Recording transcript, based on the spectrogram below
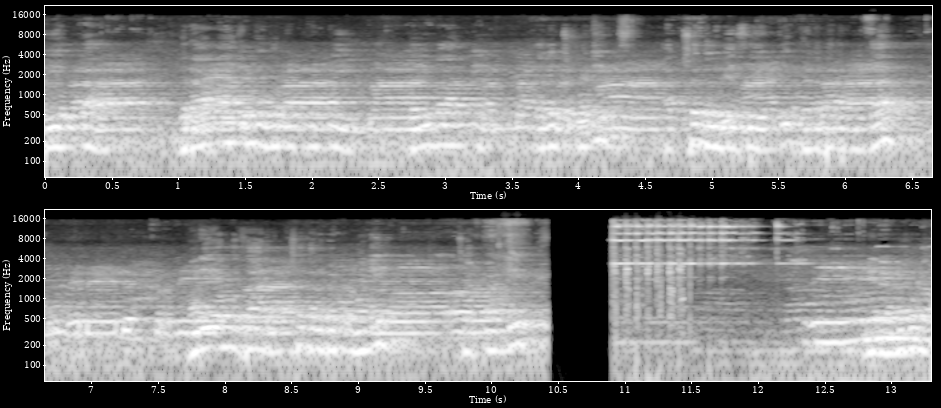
ఈ యొక్క గ్రామానికి ఉన్నటువంటి దైవాన్ని తలుచుకొని అక్షతలు వేసేయండి గణపతి మీద. మరి ఒకసారి అక్షతలు పెట్టమని చెప్పండి. మీరెవరు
